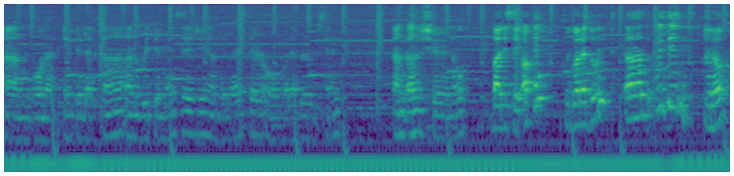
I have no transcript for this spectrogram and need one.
and gonna enter that can and read the message and the letter or whatever we send and answer, you know. But they say, okay, we're gonna do it, and we did it, you know.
